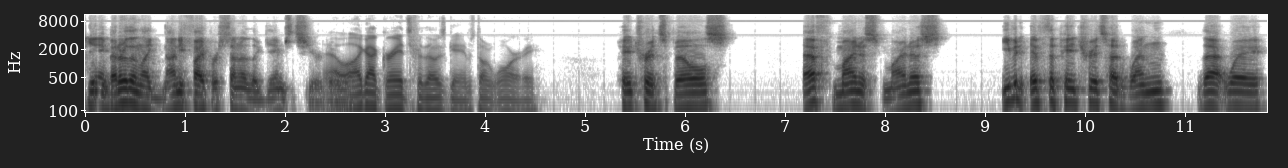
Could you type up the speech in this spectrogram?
game better than like 95% of the games this year. Yeah, well, I got grades for those games. Don't worry. Patriots Bills F minus minus. Even if the Patriots had won that way,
